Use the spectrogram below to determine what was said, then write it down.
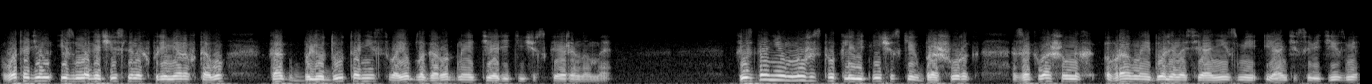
Вот один из многочисленных примеров того, как блюдут они свое благородное теоретическое реноме. К изданию множества клеветнических брошюрок, заквашенных в равной доле на сионизме и антисоветизме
